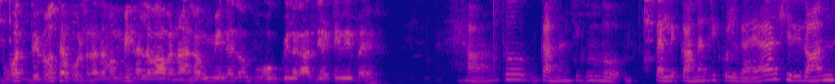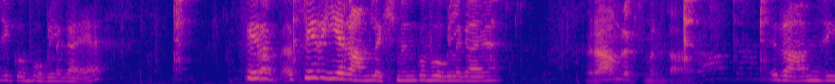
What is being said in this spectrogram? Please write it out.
बहुत दिनों से बोल रहा था मम्मी हलवा बना लो। मम्मी ने तो भोग भी लगा दिया टीवी पे। हाँ तो कान्हा जी वो पहले कान्हा जी को लगाया श्री राम जी को भोग लगाया फिर फिर ये राम लक्ष्मण को भोग लगाया। राम लक्ष्मण का। राम जी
